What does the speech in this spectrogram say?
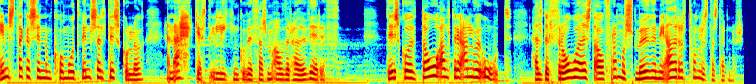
Einstaka sinnum kom út vinsæl diskolög en ekkert í líkingu við það sem áður hafi verið. Diskoið dó aldrei alveg út, heldur þróaðist áfram og smögun í aðrar tónlistastefnur.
